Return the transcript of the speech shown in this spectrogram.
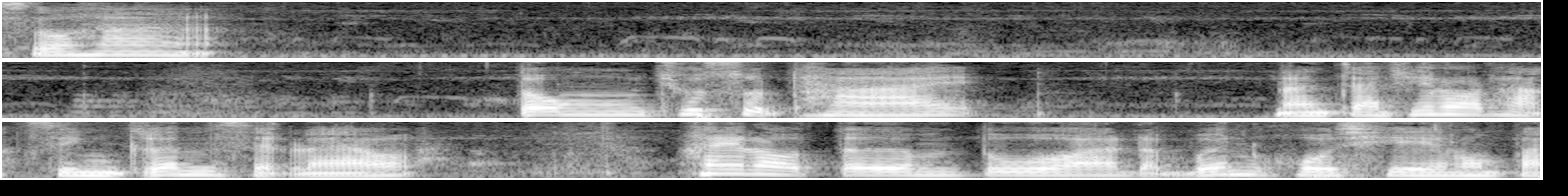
โซ่ห้าตรงชุดสุดท้าย หลังจากที่เราถักซิงเกิลเสร็จแล้ว ให้เราเติมตัว double crochet ลงไป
